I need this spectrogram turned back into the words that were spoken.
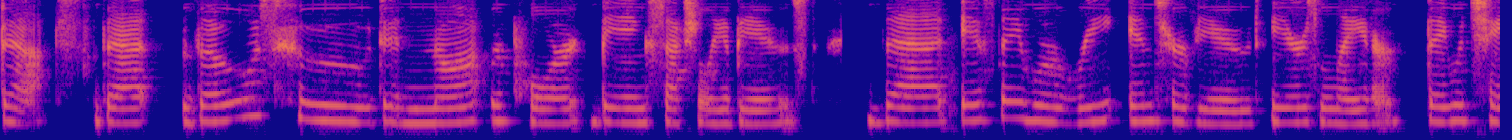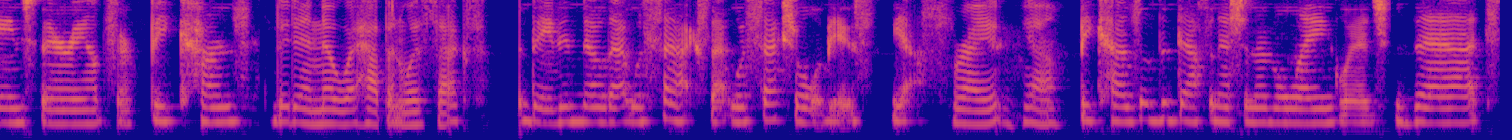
bet that those who did not report being sexually abused that if they were re-interviewed years later, they would change their answer because they didn't know what happened with sex. They didn't know that was sex. That was sexual abuse. Yes. Right. Yeah. Because of the definition and the language that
